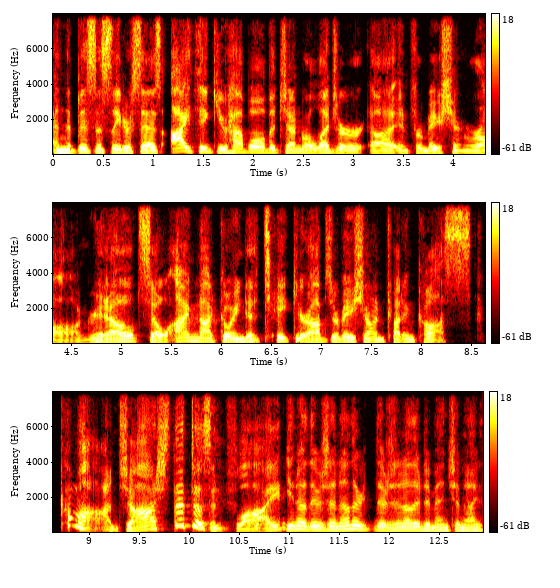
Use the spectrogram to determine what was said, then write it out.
and the business leader says, "I think you have all the general ledger uh, information wrong," you know? So I'm not going to take your observation on cutting costs. Come on, Josh, that doesn't fly. You know, there's another there's another dimension I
